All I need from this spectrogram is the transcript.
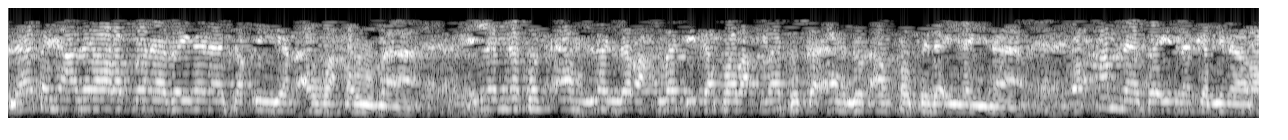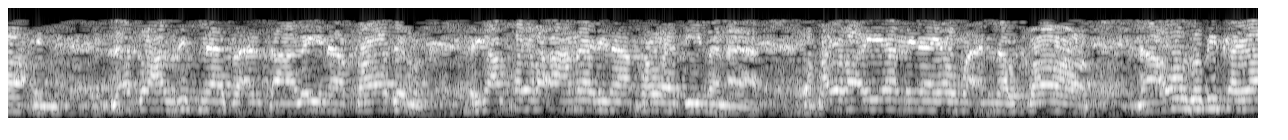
لا تجعل يا ربنا بيننا شقيا أو محروما. إن لم نكن أهلا لرحمتك فرحمتك أهل أن تصل إلينا. وارحمنا فإنك بنا راحم. لا تعذبنا فأنت علينا قادر. اجعل خير أعمالنا خواتيمنا وخير أيامنا يوم أن نلقاك. نعوذ بك يا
